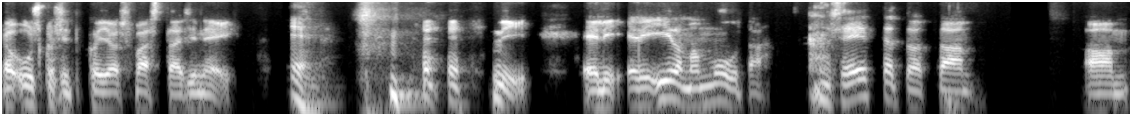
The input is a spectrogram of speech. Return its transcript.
No uskoisitko, jos vastaisin ei? En. niin, eli, eli ilman muuta. Se, että tota, um,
